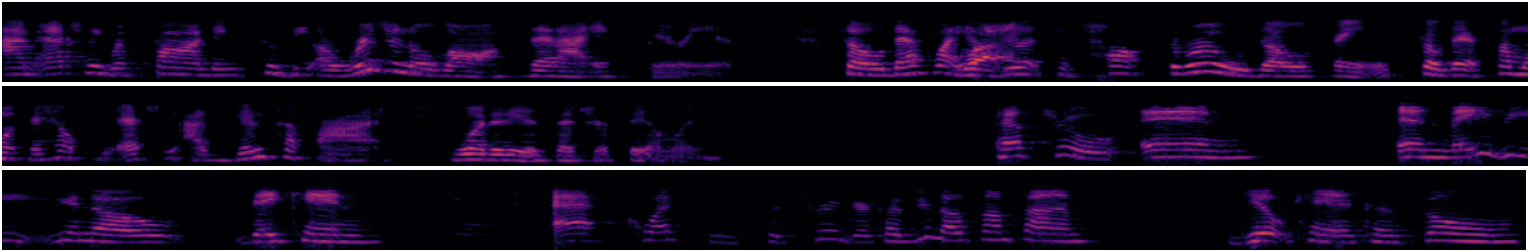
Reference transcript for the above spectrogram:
I'm actually responding to the original loss that I experienced. So that's why right. it's good to talk through those things so that someone can help you actually identify what it is that you're feeling. That's true. And and maybe, you know, they can ask questions to trigger because you know sometimes guilt can consume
